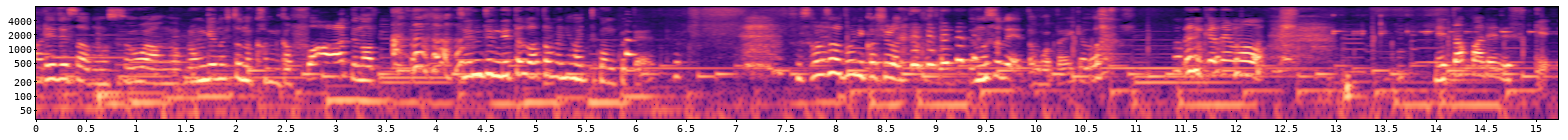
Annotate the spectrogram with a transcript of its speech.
あれでさもうすごいあのロン毛の人の髪がふわーってなってさ全然ネタが頭に入ってこんくてそうサラサラどうにかしろって。結べと思ったんやけど。なんかでもネタパレですっけ。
